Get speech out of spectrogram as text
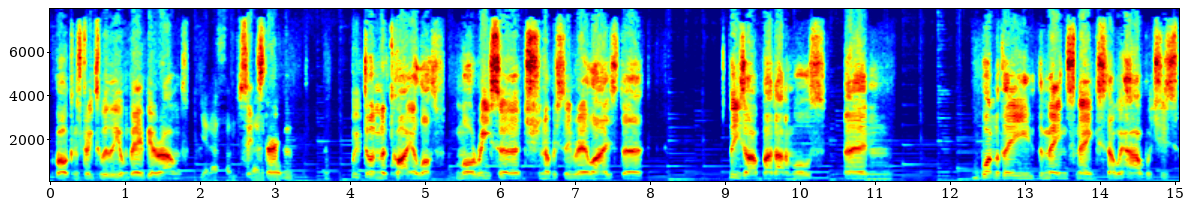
a boa constrictor with a young baby around. Yeah, that's Since then, we've done quite a lot more research and obviously realised that these aren't bad animals. And one of the the main snakes that we have, which is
